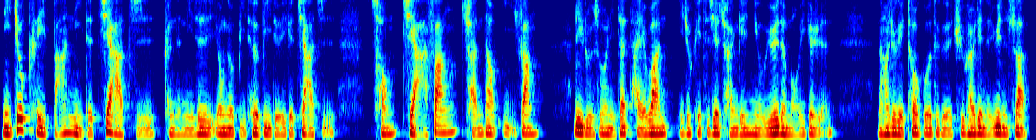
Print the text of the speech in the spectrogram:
你就可以把你的价值，可能你是拥有比特币的一个价值，从甲方传到乙方。例如说，你在台湾，你就可以直接传给纽约的某一个人，然后就可以透过这个区块链的运算，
